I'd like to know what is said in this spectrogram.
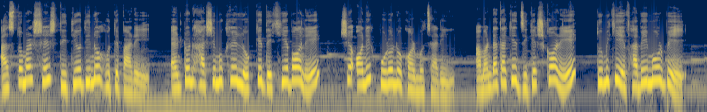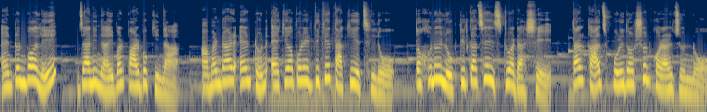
আজ তোমার শেষ দ্বিতীয় দিনও হতে পারে। অ্যান্টন হাসি মুখের লোককে দেখিয়ে বলে, সে অনেক পুরনো কর্মচারী। আমান্ডা তাকে জিজ্ঞেস করে, তুমি কি এভাবেই মরবে? অ্যান্টন বলে, জানি না, এবার পারব কি না। আমান্ডা আর অ্যান্টন একে অপরের দিকে তাকিয়েছিল। তখন ওই লোকটির কাছে স্টুয়ার্ড আসে তার কাজ পরিদর্শন করার জন্য।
